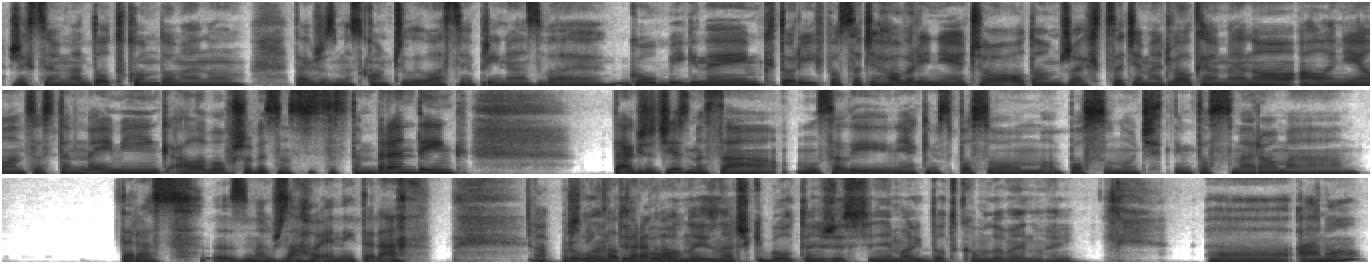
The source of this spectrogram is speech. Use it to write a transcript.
že chceme mať dotcom domenu, takže sme skončili vlastne pri názve Go Big Name, ktorý v podstate hovorí niečo o tom, že chcete mať veľké meno, ale nie len cez ten naming, alebo v všeobecnosti cez ten branding. Takže tiež sme sa museli nejakým spôsobom posunúť týmto smerom a teraz sme už zahojení teda. A problém tej rokov. pôvodnej značky bol ten, že ste nemali dotcom domenu, hej? Uh, áno.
